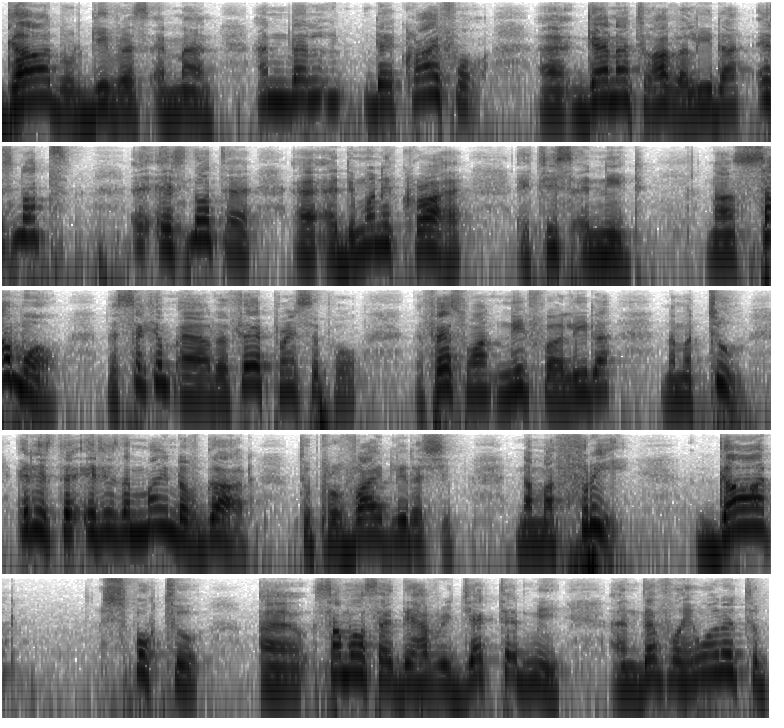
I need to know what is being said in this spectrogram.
God would give us a man. And the, the cry for uh, Ghana to have a leader is not, it's not a, a, a, demonic cry, it is a need. Now, Samuel, the second, uh, the third principle, the first one, need for a leader. Number two, it is the, it is the mind of God to provide leadership. Number three, God spoke to uh, Samuel said, They have rejected me, and therefore he wanted to,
